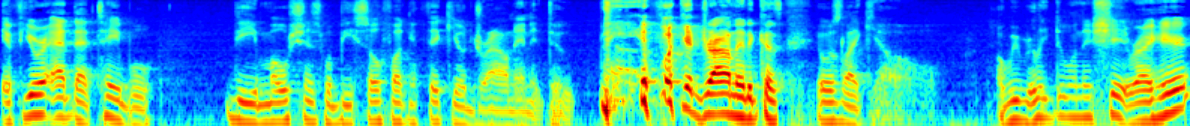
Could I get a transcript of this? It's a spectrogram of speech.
if you're at that table the emotions would be so fucking thick you'll drown in it, dude. you fucking drown in it because it was like, yo, are we really doing this shit right here?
